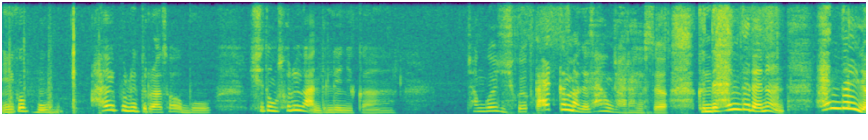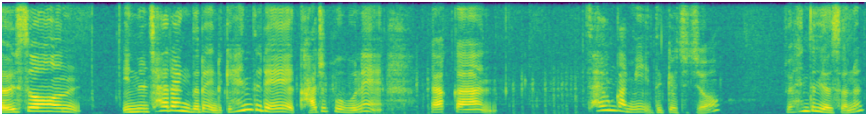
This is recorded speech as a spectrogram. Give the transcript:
이거 뭐 하이브리드라서 뭐 시동 소리가 안 들리니까 참고해 주시고요. 깔끔하게 사용 잘 하셨어요. 근데 핸들에는 핸들 열선 있는 차량들은 이렇게 핸들의 가죽 부분에 약간 사용감이 느껴지죠. 저 핸들 열선은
